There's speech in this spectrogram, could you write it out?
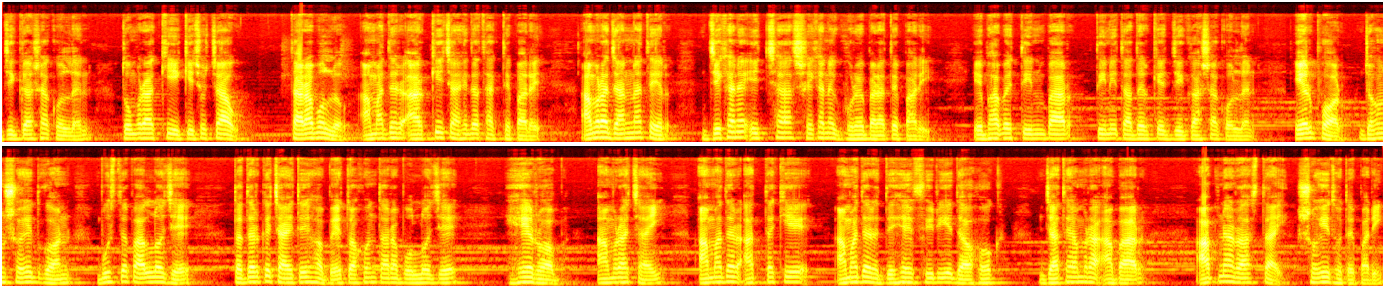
জিজ্ঞাসা করলেন, তোমরা কি কিছু চাও? তারা বলল, আমাদের আর কি চাহিদা থাকতে পারে? আমরা জান্নাতের যেখানে ইচ্ছা, সেখানে ঘুরে বেড়াতে পারি। এভাবে তিনবার তিনি তাদেরকে জিজ্ঞাসা করলেন। এরপর যখন শহীদগণ বুঝতে পারল যে তাদেরকে চাইতেই হবে। তখন তারা বলল যে, হে রব, আমরা চাই আমাদের আত্মাকে আমাদের দেহে ফিরিয়ে দেওয়া হোক, যাতে আমরা আবার আপনার রাস্তায় শহীদ হতে পারি।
